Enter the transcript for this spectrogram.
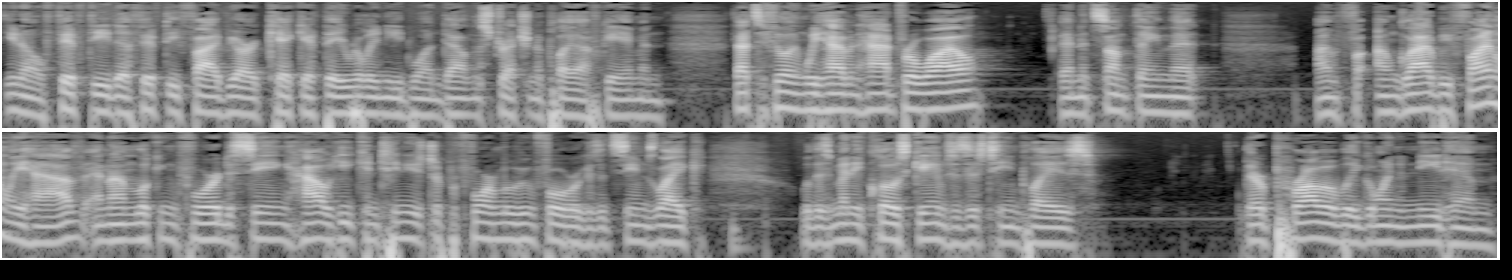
you know, 50 to 55 yard kick if they really need one down the stretch in a playoff game. And that's a feeling we haven't had for a while. And it's something that I'm f- I'm glad we finally have, and I'm looking forward to seeing how he continues to perform moving forward. Because it seems like with as many close games as his team plays, they're probably going to need him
